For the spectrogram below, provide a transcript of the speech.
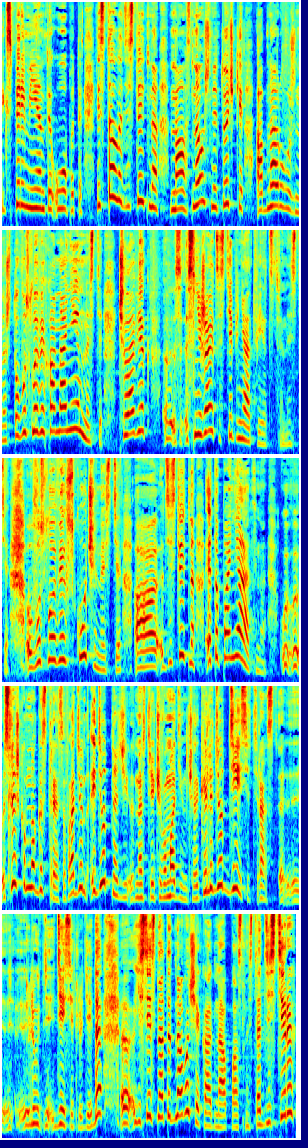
эксперименты, опыты. И стало действительно на, с научной точки обнаружено, что в условиях анонимности человек э, снижается степень ответственности. В условиях скученности а, действительно это понятно. Слишком много стрессов. Один, идет на- навстречу вам один человек, человек или идет 10 раз, э, люди, 10 людей, да? Естественно, от одного человека одна опасность, от десятерых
